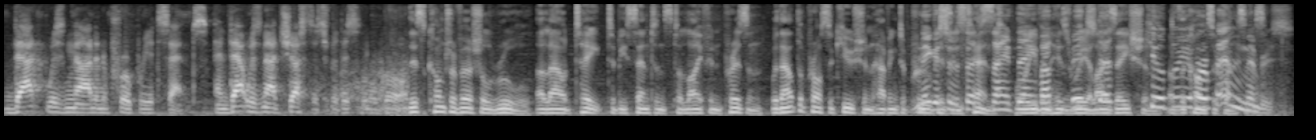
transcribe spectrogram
that was not an appropriate sentence. And that was not justice for this little girl. This controversial rule allowed Tate to be sentenced to life in prison without the prosecution having to prove nigga his should have said the intent or even his realization of the of her family consequences. members.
